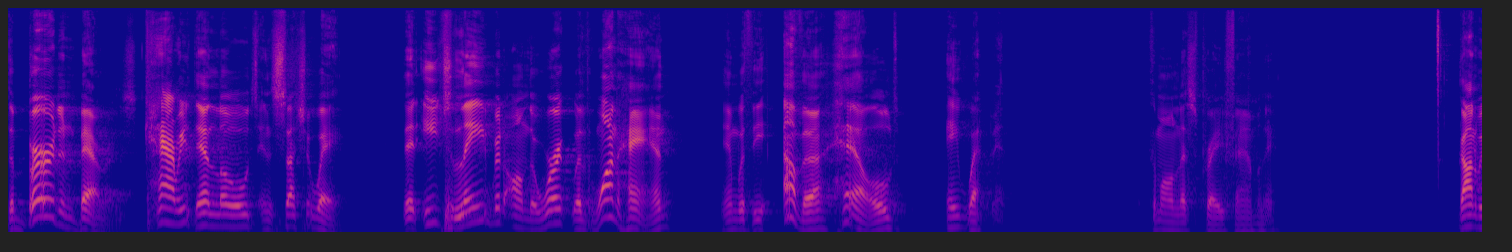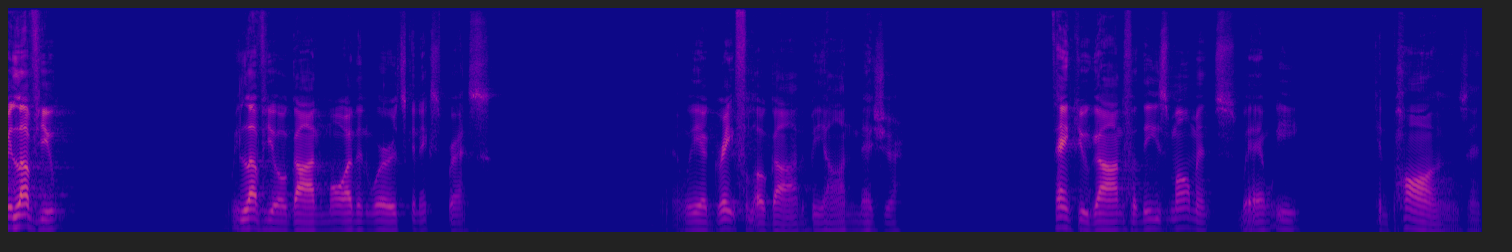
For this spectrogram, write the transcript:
The burden bearers carried their loads in such a way that each labored on the work with one hand and with the other held a weapon. Come on, let's pray, family. God, we love you. We love you, oh God, more than words can express. And we are grateful, oh God, beyond measure. Thank you, God, for these moments where we can pause and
